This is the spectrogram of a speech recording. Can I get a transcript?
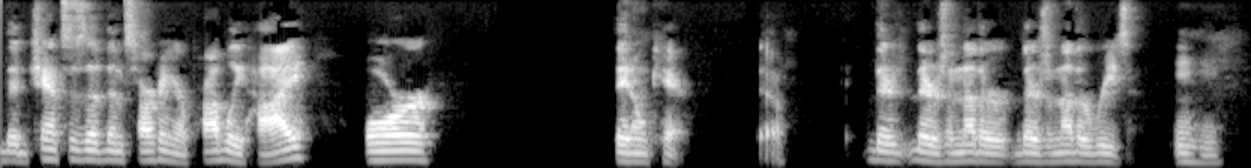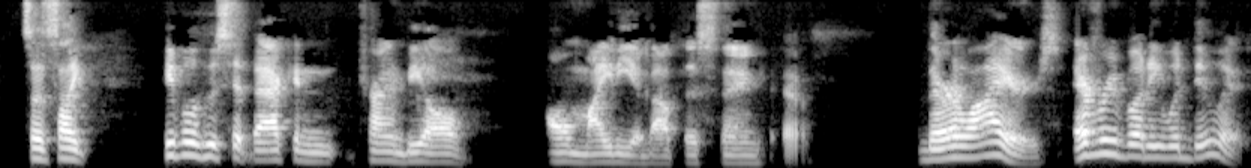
the chances of them starting are probably high or they don't care. Yeah. There there's another there's another reason. hmm So it's like people who sit back and try and be all almighty about this thing. Yeah. They're liars. Everybody would do it.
